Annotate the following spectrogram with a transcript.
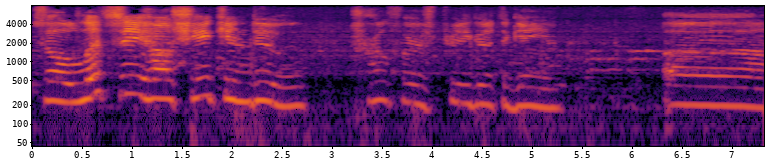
So let's see how she can do. Charlotte Flair is pretty good at the game. Uh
